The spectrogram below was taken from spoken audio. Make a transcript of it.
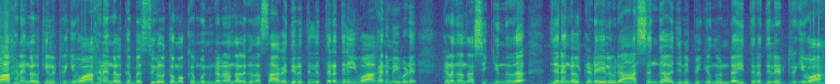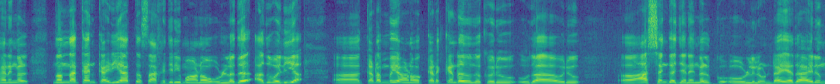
വാഹനങ്ങൾക്ക് ഇലക്ട്രിക് വാഹനങ്ങൾക്ക് ബസ്സുകൾക്കുമൊക്കെ മുൻഗണന നൽകുന്ന സാഹചര്യത്തിൽ ഇത്തരത്തിൽ ഈ വാഹനം ഇവിടെ കിടന്ന് നശിക്കുന്നത് ജനങ്ങൾക്കിടയിൽ ഒരു ആശങ്ക ജനിപ്പിക്കുന്നുണ്ട്. ഇത്തരത്തിൽ ഇലക്ട്രിക് വാഹനങ്ങൾ നന്നാക്കാൻ കഴിയാത്ത സാഹചര്യമാണോ ഉള്ളത്? അത് വലിയ കടമ്പയാണോ കിടക്കേണ്ടതെന്നൊക്കെ ഒരു ഒരു ആശങ്ക ജനങ്ങൾക്ക് ഉള്ളിലുണ്ട്. ഏതായാലും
